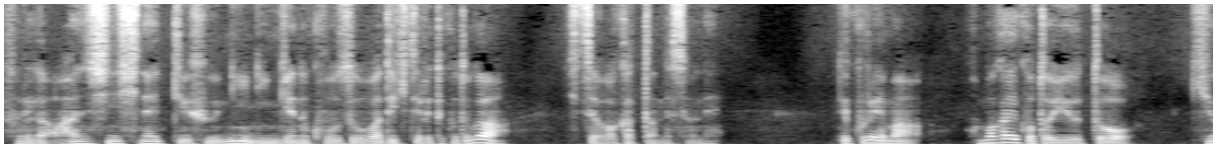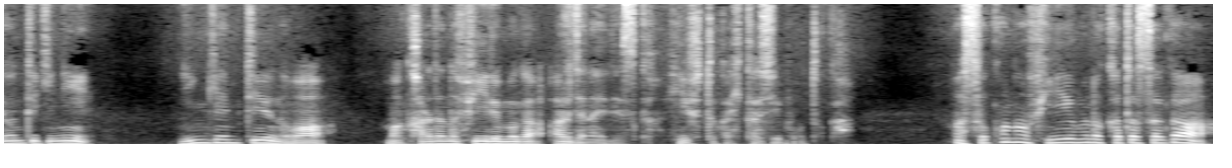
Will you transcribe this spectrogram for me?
それが安心しないっていう風に人間の構造はできてるってことが実は分かったんですよね。で、これまあ細かいことを言うと基本的に人間っていうのはまあ体のフィルムがあるじゃないですか。皮膚とか皮下脂肪とか。まあそこのフィルムの硬さが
